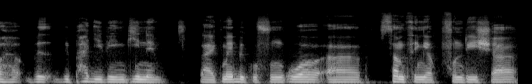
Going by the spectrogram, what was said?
wa- vi- vipaji vingine like maybe kufungua uh, something ya kufundisha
